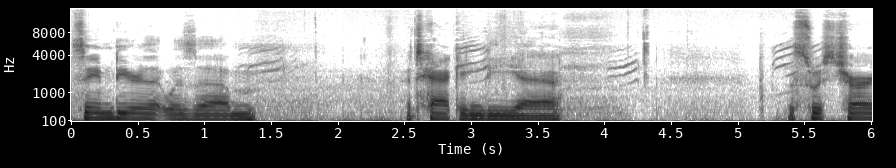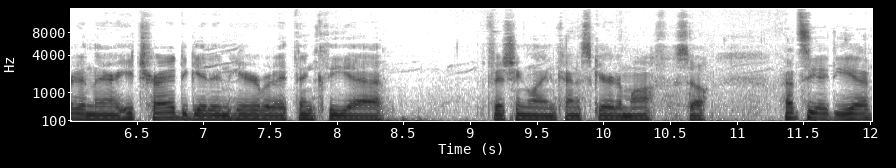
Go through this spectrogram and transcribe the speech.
same deer that was um, attacking the uh, the Swiss chard in there. He tried to get in here, but I think the uh, fishing line kind of scared him off. So that's the idea.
